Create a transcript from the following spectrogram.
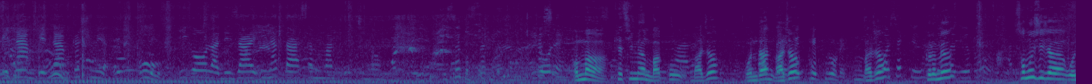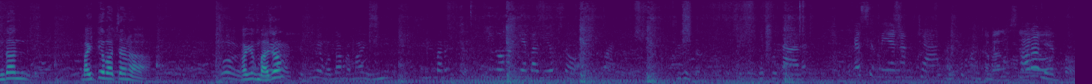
Việt Nam, Việt Nam, Kashmir. 이거 là design Inata Samman Uchino. 엄마, 캐치면 맞고 맞아? 원단 맞아? 100%래. 맞아? 세트 그러면. 서문시장 원단 많이 뛰어봤잖아. 가격 맞아? 이거 한 개밖에 없어. 남자. 사람 예뻐.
